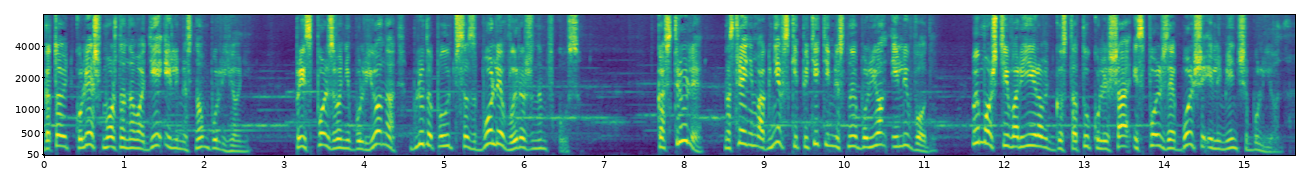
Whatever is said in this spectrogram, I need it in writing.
Готовить кулеш можно на воде или мясном бульоне. При использовании бульона блюдо получится с более выраженным вкусом. В кастрюле на среднем огне вскипятите мясной бульон или воду. Вы можете варьировать густоту кулеша, используя больше или меньше бульона.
